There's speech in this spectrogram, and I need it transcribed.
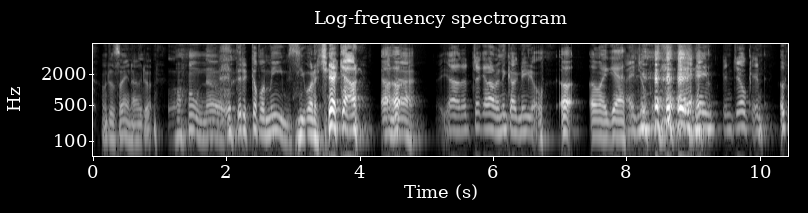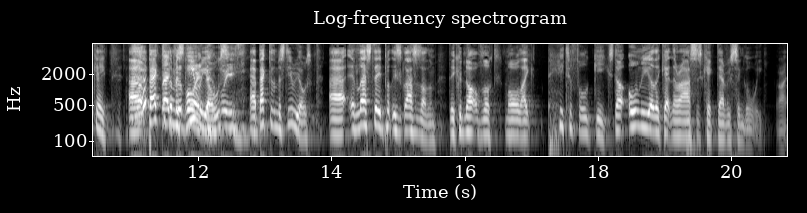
I'm just saying how he doing. oh, no. Did a couple of memes you want to check out. on, uh, yeah, check it out on Incognito. Uh, oh my god. I ain't joking. I ain't been joking. Okay, uh, back to Back the to the point, Mysterios. please. uh, back to the Mysterios. Uh, unless they'd put these glasses on them, they could not have looked more like pitiful geeks. Not only are they getting their asses kicked every single week, right?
